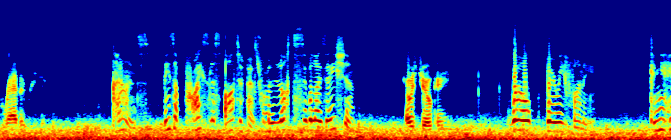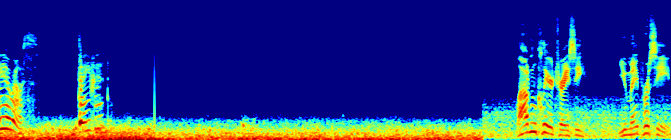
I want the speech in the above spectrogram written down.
grab everything. Clarence, these are priceless artifacts from a lost civilization. I was joking. Well, very funny. Can you hear us? David? Loud and clear, Tracy. You may proceed.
